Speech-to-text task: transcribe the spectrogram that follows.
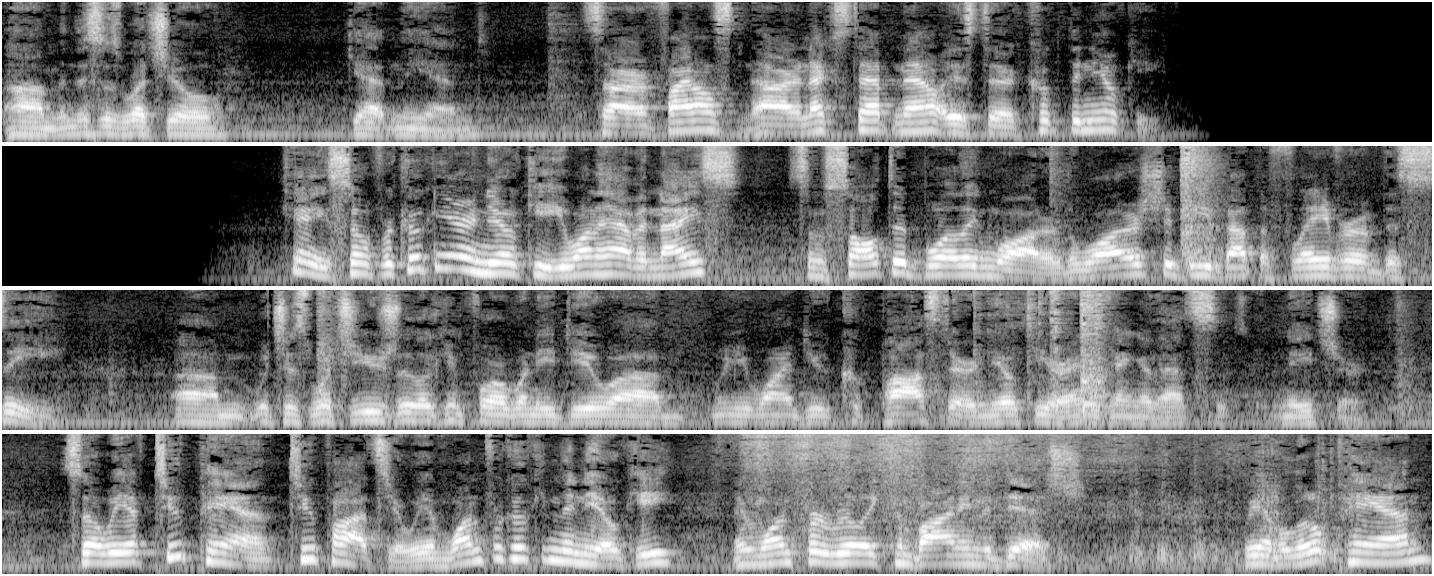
Um, and this is what you'll get in the end. So our final, our next step now is to cook the gnocchi. Okay, so for cooking your gnocchi, you want to have a nice, some salted boiling water. The water should be about the flavor of the sea um, which is what you're usually looking for when you do um, when you want to do cook pasta or gnocchi or anything of that nature. So we have two pan, two pots here. We have one for cooking the gnocchi and one for really combining the dish. We have a little pan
